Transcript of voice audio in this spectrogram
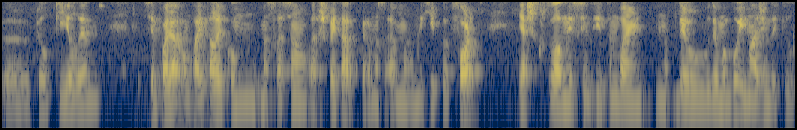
uh, pelo que ia lendo, sempre olhavam para a Itália como uma seleção a respeitar, porque era uma, uma, uma, equipa forte, e acho que Portugal nesse sentido também deu, deu uma boa imagem daquilo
